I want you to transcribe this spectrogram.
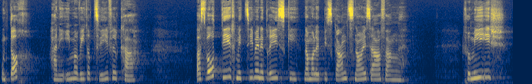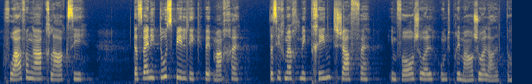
Und doch hatte ich immer wieder Zweifel. Was wollte ich mit 37 nochmal etwas ganz Neues anfangen? Für mich ist von Anfang an klar gewesen, dass wenn ich die Ausbildung machen möchte, dass ich mit Kind arbeiten im Vorschul- und Primarschulalter.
